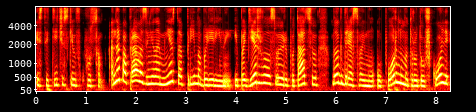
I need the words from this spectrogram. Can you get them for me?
эстетическим вкусом. Она по праву заняла место прима балерины и поддерживала свою репутацию благодаря своему упорному труду в школе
